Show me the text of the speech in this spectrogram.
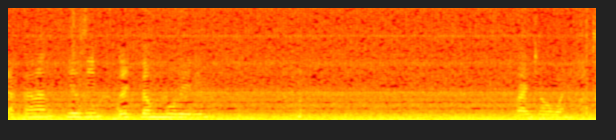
Dakika hemen yazayım. Reklamımı vereyim. Belki abone olur.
